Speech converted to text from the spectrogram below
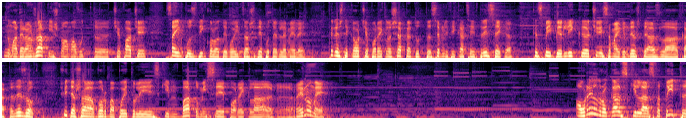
Nu m-a deranjat, nici nu am avut uh, ce face, s-a impus dincolo de voința și de puterile mele. Firește că orice poreclă și-a pierdut uh, semnificația intrinsecă. Când spui birlic, uh, cine se mai gândește azi la cartea de joc? Și uite așa, vorba poetului, schimbat mi se porecla în renume. Aurel Rogalski l-a sfătuit uh,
